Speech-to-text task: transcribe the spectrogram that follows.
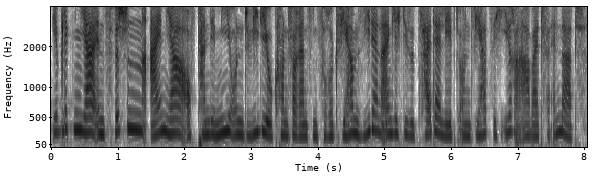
Wir blicken ja inzwischen ein Jahr auf Pandemie und Videokonferenzen zurück. Wie haben Sie denn eigentlich diese Zeit erlebt und wie hat sich Ihre Arbeit verändert?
